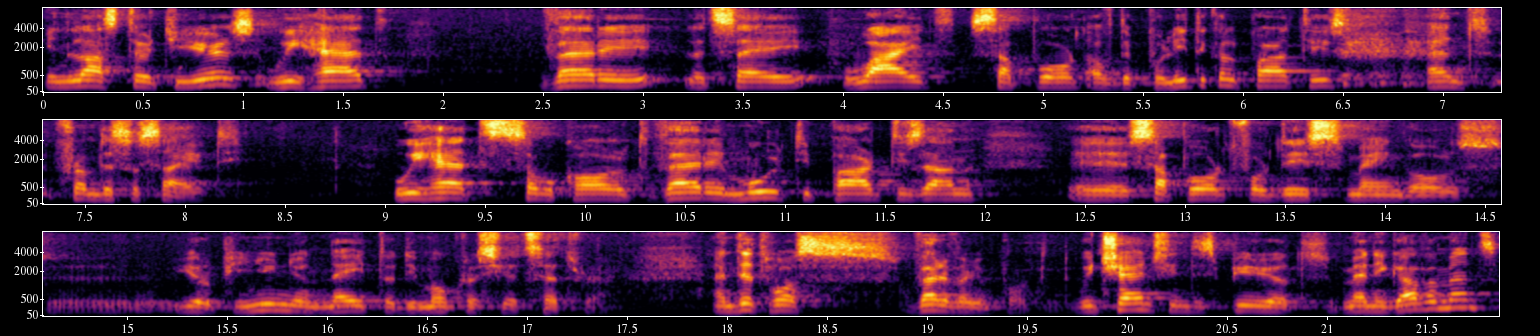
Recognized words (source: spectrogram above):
in last 30 years, we had very, let's say, wide support of the political parties and from the society. We had so-called very multi-partisan uh, support for these main goals, uh, European Union, NATO, democracy, etc. And that was very, very important. We changed in this period many governments,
